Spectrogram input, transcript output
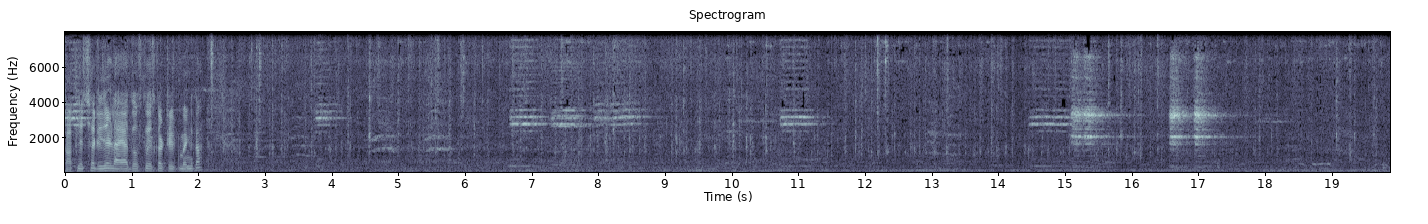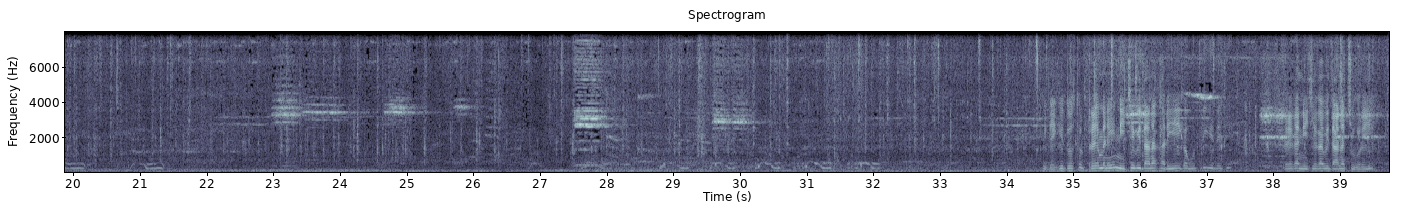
काफ़ी अच्छा रिज़ल्ट आया दोस्तों इसका ट्रीटमेंट का। ये देखिए दोस्तों, ट्रे में नहीं, नीचे भी दाना खा रही है कबूतरी, ये देखिए। ट्रे का नीचे का भी दाना चुग रही है।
